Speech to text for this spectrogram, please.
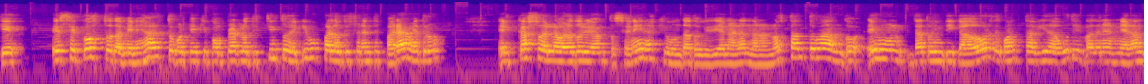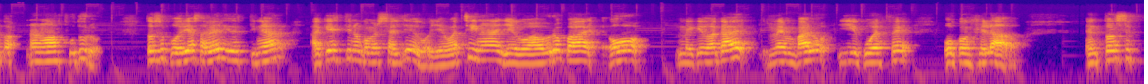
que ese costo también es alto porque hay que comprar los distintos equipos para los diferentes parámetros. El caso del laboratorio de antocianinas, que es un dato que hoy día en arándano no están tomando, es un dato indicador de cuánta vida útil va a tener mi arándano a futuro. Entonces podría saber y destinar a qué destino comercial llego. Llego a China, llego a Europa o me quedo acá, reembalo IQF o congelado. Entonces,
